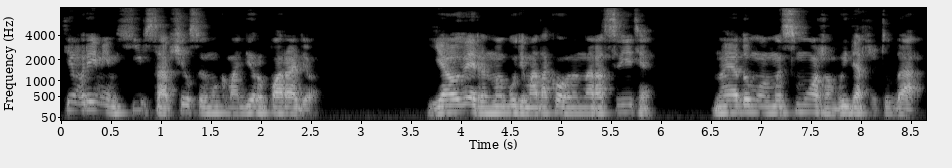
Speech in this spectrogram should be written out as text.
Тем временем Хиль сообщил своему командиру по радио. «Я уверен, мы будем атакованы на рассвете, но я думаю, мы сможем выдержать удар».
